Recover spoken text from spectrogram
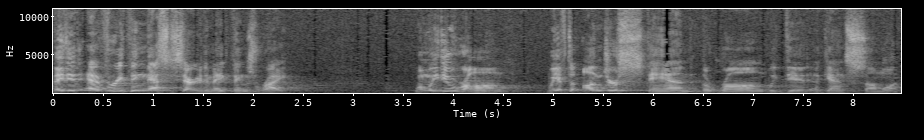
they did everything necessary to make things right. When we do wrong, we have to understand the wrong we did against someone.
